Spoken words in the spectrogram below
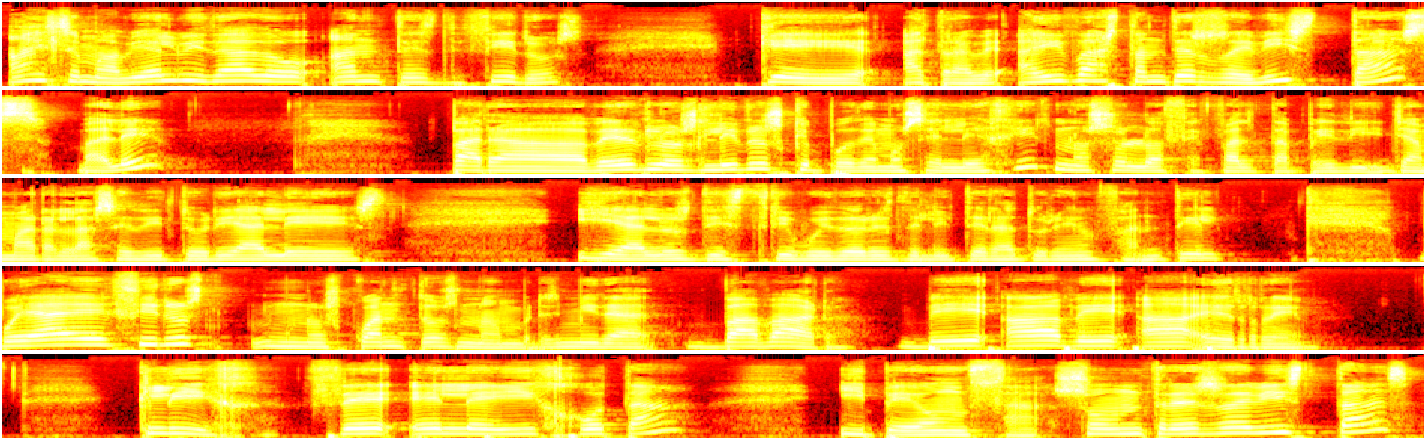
Ay, se me había olvidado antes deciros que hay bastantes revistas, ¿vale? Para ver los libros que podemos elegir. No solo hace falta llamar a las editoriales y a los distribuidores de literatura infantil. Voy a deciros unos cuantos nombres. Mirad, Babar, B-A-B-A-R, Clig, C-L-I-J y Peonza. Son tres revistas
